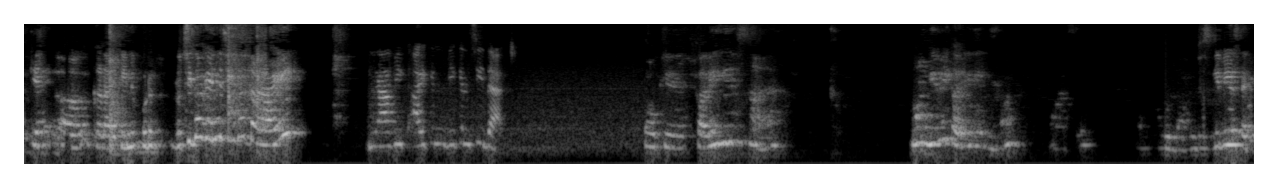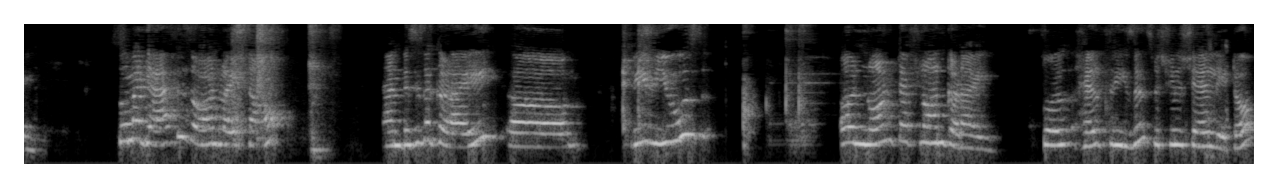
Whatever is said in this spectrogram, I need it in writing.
Okay, uh, kadai. Can you put it? Ruchika, can you see the kadai? Yeah, we I can we can see that. Okay, curry leaves hai. Come on, give me curry leaves. Huh? Hold on, just give me a second. So my gas is on right now, and this is a kadai. Uh, we've used a non-Teflon kadai for health reasons, which we'll share later.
